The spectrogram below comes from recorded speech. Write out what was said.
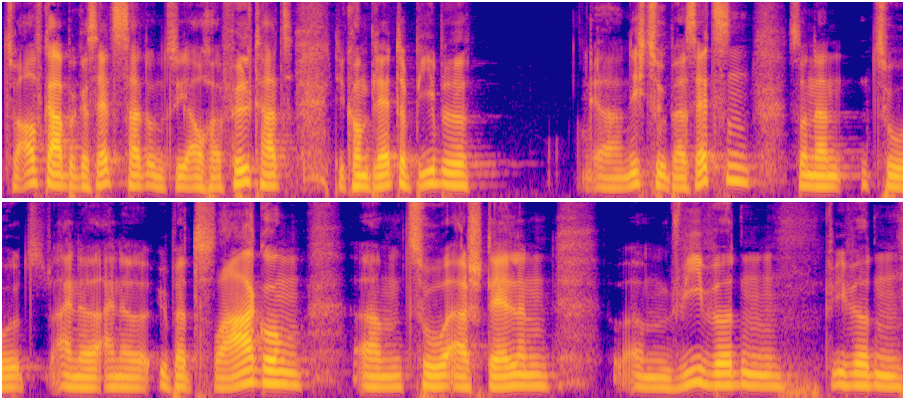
zur Aufgabe gesetzt hat und sie auch erfüllt hat, die komplette Bibel nicht zu übersetzen, sondern zu eine, eine Übertragung ähm, zu erstellen. Ähm, wie, würden, wie würden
